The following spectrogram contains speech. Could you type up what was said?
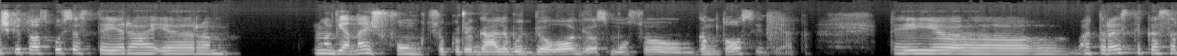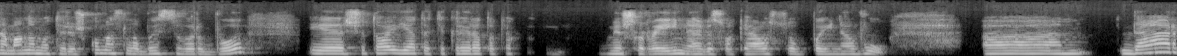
iš kitos pusės tai yra ir nu, viena iš funkcijų, kuri gali būti biologijos mūsų gamtos įdėta. Tai e, atrasti, kas yra mano moteriškumas, labai svarbu. Ir šitoje vietoje tikrai yra tokia mišrainė visokiausių painiavų. Dar,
